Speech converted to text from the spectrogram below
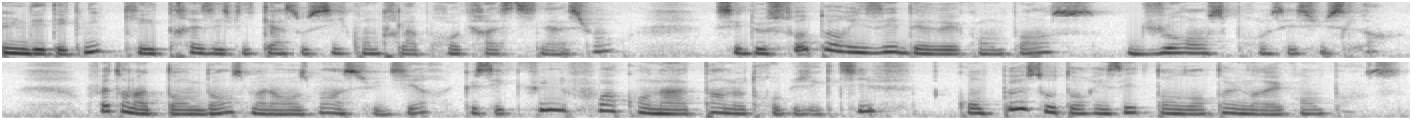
Une des techniques qui est très efficace aussi contre la procrastination, c'est de s'autoriser des récompenses durant ce processus-là. En fait, on a tendance malheureusement à se dire que c'est qu'une fois qu'on a atteint notre objectif qu'on peut s'autoriser de temps en temps une récompense.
